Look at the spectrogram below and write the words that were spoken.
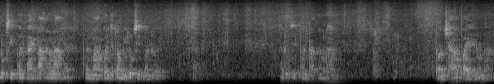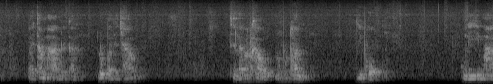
ลูกศิษย์เพิ่นก็ให้พักข้างล่างนะเพิ่นมาเพิ่นจะต้องมีลูกศิษย์มาด้วย ลูกศิษย์พิ่นพักข้างล่าง ตอนเช้าไปนู่นน่ะ ไปถ้ำหาด้วยกัน ลุกไปแต่เช้า เสร็จแล้วก็เข้าลวงพุทธอนยี่หกองค์นี้ยี่ห้า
